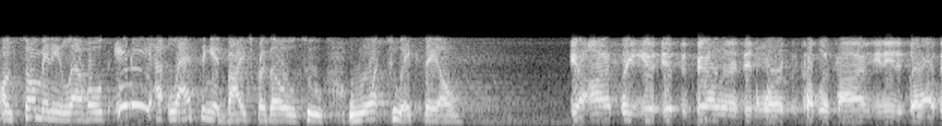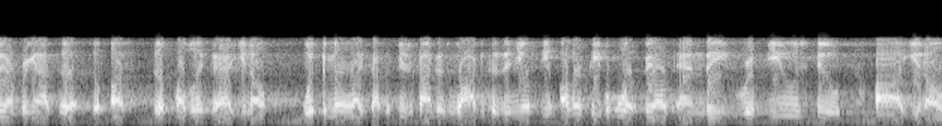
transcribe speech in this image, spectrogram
on so many levels. Any uh, lasting advice for those who want to excel? Yeah, honestly, if it failed and it didn't work a couple of times, you need to go out there and bring it out to, to us, to the public, uh, you know, with the Miller Lite the Future contest. Why? Because then you'll see other people who have failed and they refuse to, uh, you know,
